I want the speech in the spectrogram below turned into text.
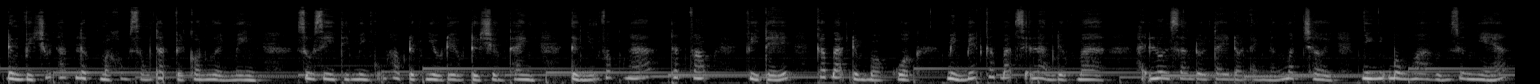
đừng vì chút áp lực mà không sống thật với con người mình. Dù gì thì mình cũng học được nhiều điều từ trưởng thành, từ những vấp ngã, thất vọng. Vì thế, các bạn đừng bỏ cuộc. Mình biết các bạn sẽ làm được mà. Hãy luôn sang đôi tay đón ánh nắng mặt trời như những bông hoa hướng dương nhé.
